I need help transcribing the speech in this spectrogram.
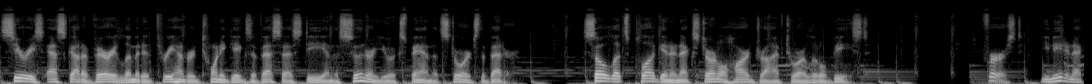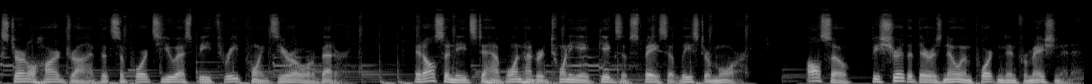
Series S got a very limited 320 gigs of SSD and the sooner you expand that storage the better. So let's plug in an external hard drive to our little beast. First, you need an external hard drive that supports USB 3.0 or better. It also needs to have 128 gigs of space at least or more. Also, be sure that there is no important information in it,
